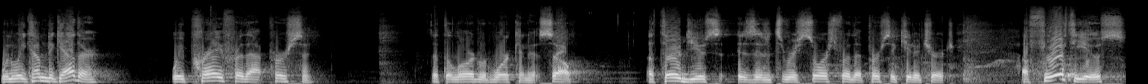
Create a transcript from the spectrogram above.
When we come together, we pray for that person that the Lord would work in it. So, a third use is that it's a resource for the persecuted church. A fourth use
